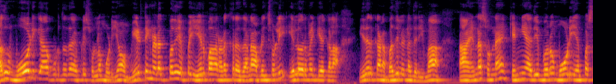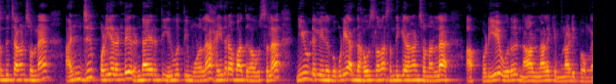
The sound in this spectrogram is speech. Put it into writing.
அதுவும் மோடிக்காக கொடுத்ததை எப்படி சொல்ல முடியும்? மீட்டிங் நடப்பது எப்போ இயல்பாக நடக்கிறது தானே அப்படின்னு சொல்லி எல்லோருமே கேட்கலாம். இதற்கான பதில் என்ன தெரியுமா? நான் என்ன சொன்னேன்? கென்யா அதிபரும் மோடி எப்போ சந்திச்சாங்கன்னு சொன்னேன். அஞ்சு பனிரெண்டு ரெண்டாயிரத்தி இருபத்தி மூணில் ஹைதராபாத் ஹவுஸில் நியூ டெல்லியில் இருக்கக்கூடிய அந்த ஹவுஸில் தான் சந்திக்கிறாங்கன்னு சொன்னேன்ல. அப்படியே ஒரு நாலு நாளைக்கு முன்னாடி போங்க.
